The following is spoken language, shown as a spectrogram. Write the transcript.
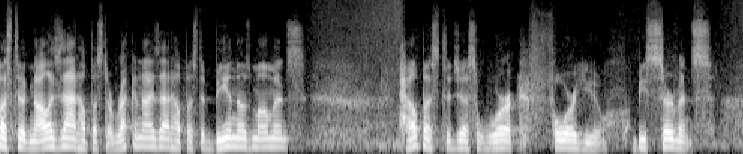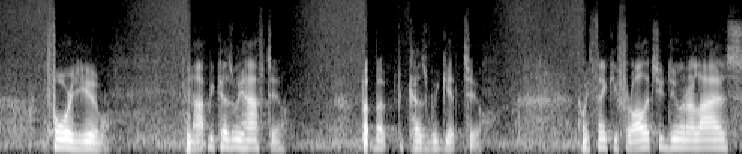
us to acknowledge that. Help us to recognize that. Help us to be in those moments. Help us to just work for you, be servants for you. Not because we have to, but, but because we get to. We thank you for all that you do in our lives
